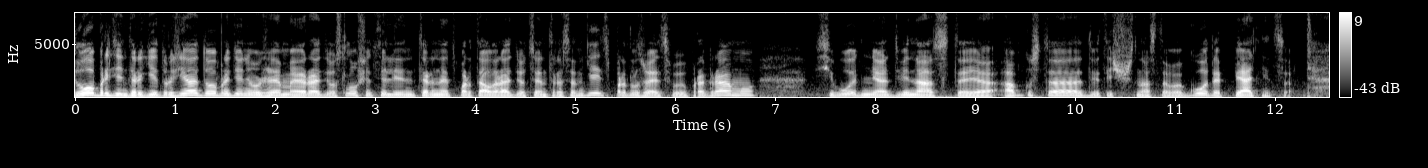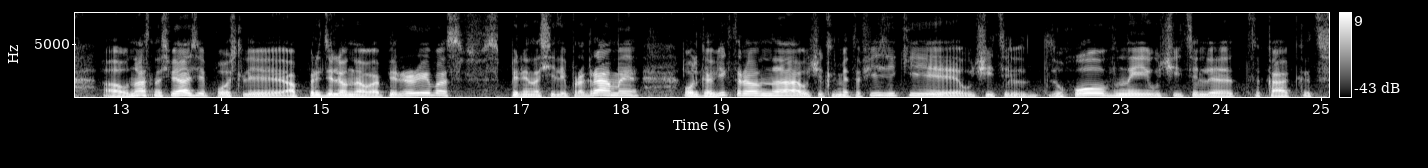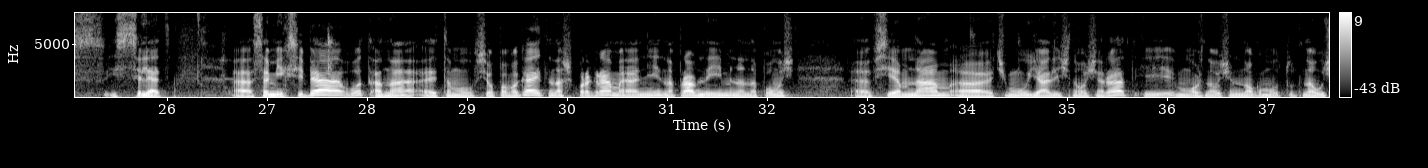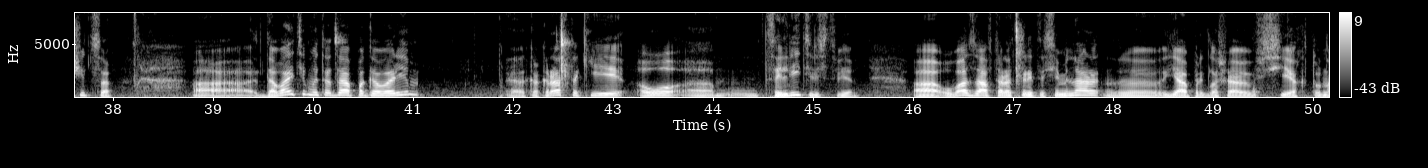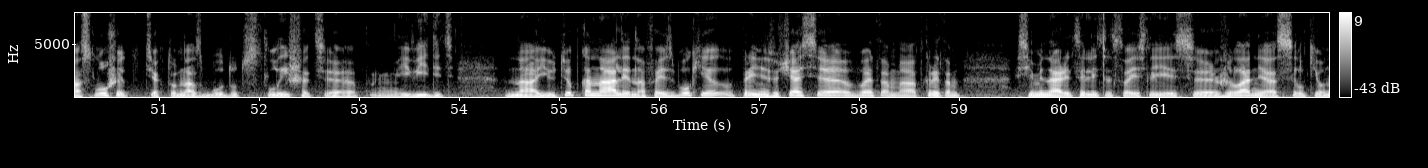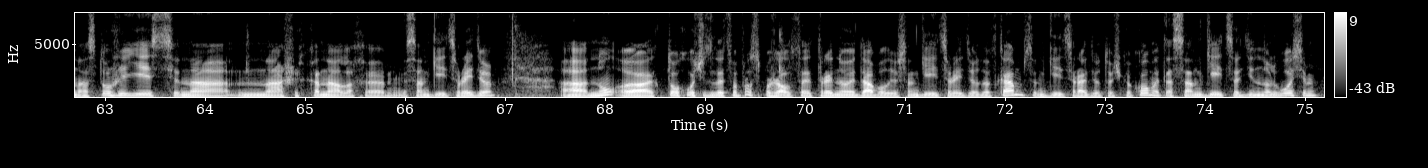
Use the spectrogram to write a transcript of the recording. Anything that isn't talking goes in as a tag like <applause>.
Добрый день, дорогие друзья, добрый день, уважаемые радиослушатели. Интернет-портал радиоцентра «Сангейтс» продолжает свою программу. Сегодня 12 августа 2016 года, пятница. А у нас на связи после определенного перерыва переносили программы Ольга Викторовна, учитель метафизики, учитель духовный, учитель, э, как исцелять Э, самих себя, вот она этому все помогает, и наши программы, они направлены именно на помощь э, всем нам, э, чему я лично очень рад, и можно очень многому тут научиться. Э, давайте мы тогда поговорим э, как раз-таки о э, целительстве. Uh, у вас завтра открытый семинар. Я приглашаю всех, кто нас слушает, тех, кто нас будут слышать и видеть на YouTube-канале, на Фейсбуке принять участие в этом открытом семинаре целительства, если есть э, желание. Ссылки у нас тоже есть на наших каналах э, SunGates Radio. А, ну, а кто хочет задать вопрос, пожалуйста, тройное w sungatesradio.com, sungatesradio.com, это sungates 108,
